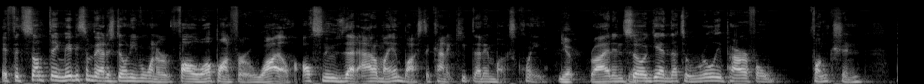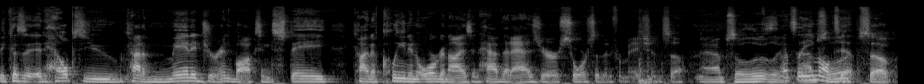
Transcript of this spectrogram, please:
If it's something, maybe something I just don't even want to follow up on for a while, I'll snooze that out of my inbox to kind of keep that inbox clean. Yep. Right. And so again, that's a really powerful function because it helps you kind of manage your inbox and stay kind of clean and organized and have that as your source of information. So Absolutely. that's the email Absolutely. tip. So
